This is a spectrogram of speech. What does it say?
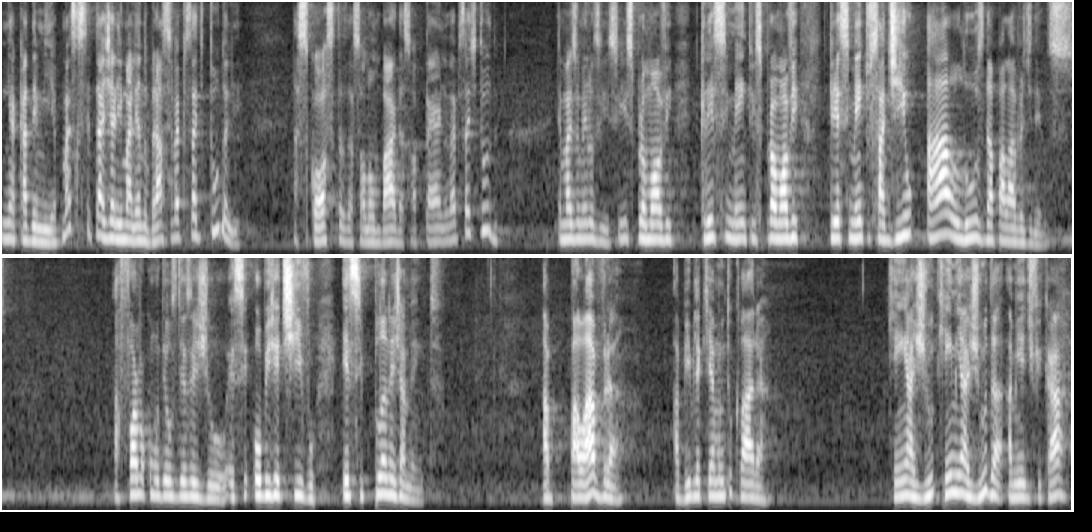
em academia. Por mais que você esteja ali malhando o braço, você vai precisar de tudo ali. Das costas, da sua lombar, da sua perna, vai precisar de tudo. É mais ou menos isso. E isso promove crescimento, isso promove crescimento sadio à luz da palavra de Deus. A forma como Deus desejou, esse objetivo, esse planejamento. A palavra, a Bíblia aqui é muito clara. Quem, quem me ajuda a me edificar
